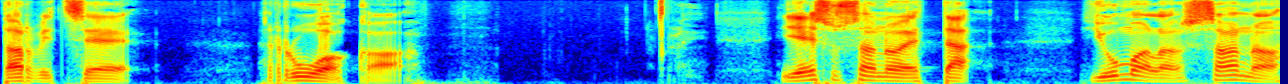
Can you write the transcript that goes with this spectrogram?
tarvitsee ruokaa. Jeesus sanoi, että Jumalan sana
